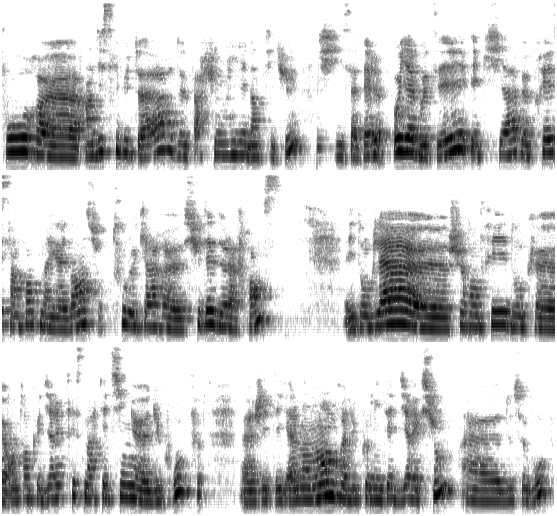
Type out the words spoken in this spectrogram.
pour un distributeur de parfumerie et d'institut qui s'appelle Oya Beauté et qui a à peu près 50 magasins sur tout le quart sud-est de la France. Et donc là, euh, je suis rentrée donc, euh, en tant que directrice marketing euh, du groupe. j'étais également membre du comité de direction de ce groupe.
